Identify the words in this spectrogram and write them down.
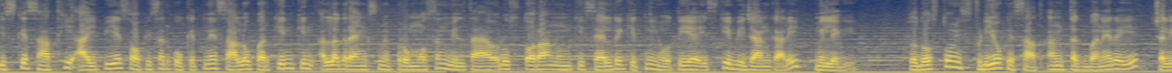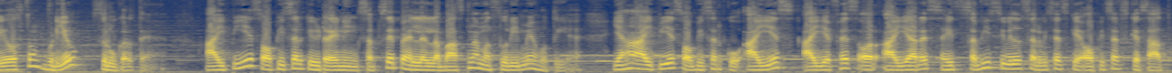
इसके साथ ही आईपीएस ऑफिसर को कितने सालों पर किन किन अलग रैंक्स में प्रमोशन मिलता है और उस दौरान उनकी सैलरी कितनी होती है, इसकी भी जानकारी मिलेगी। तो दोस्तों, इस वीडियो के साथ अंत तक बने रहिए। चलिए दोस्तों, वीडियो शुरू करते हैं। आईपीएस ऑफिसर की ट्रेनिंग सबसे पहले लबासना मसूरी में होती है। यहाँ आईपीएस ऑफिसर को आईएएस, आईएफएस और आईआरएस सहित सभी सिविल सर्विसेज़ के ऑफिसर्स के साथ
